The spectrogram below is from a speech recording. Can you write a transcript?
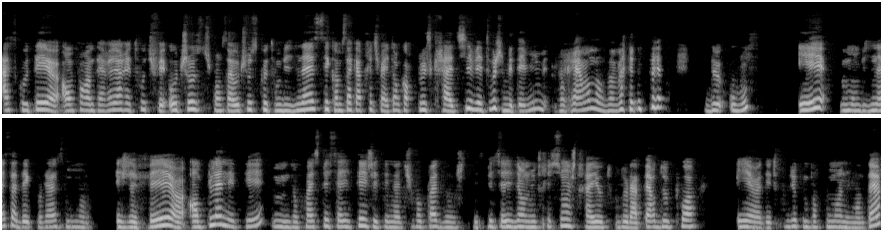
à ce côté euh, enfant intérieur et tout, tu fais autre chose, tu penses à autre chose que ton business, c'est comme ça qu'après tu vas être encore plus créative et tout. Je m'étais mis vraiment dans un mindset de ouf et mon business a décollé à ce moment. Et j'ai fait euh, en plein été. Donc ma spécialité, j'étais naturopathe, donc j'étais spécialisée en nutrition. Je travaillais autour de la perte de poids et euh, des troubles du comportement alimentaire.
